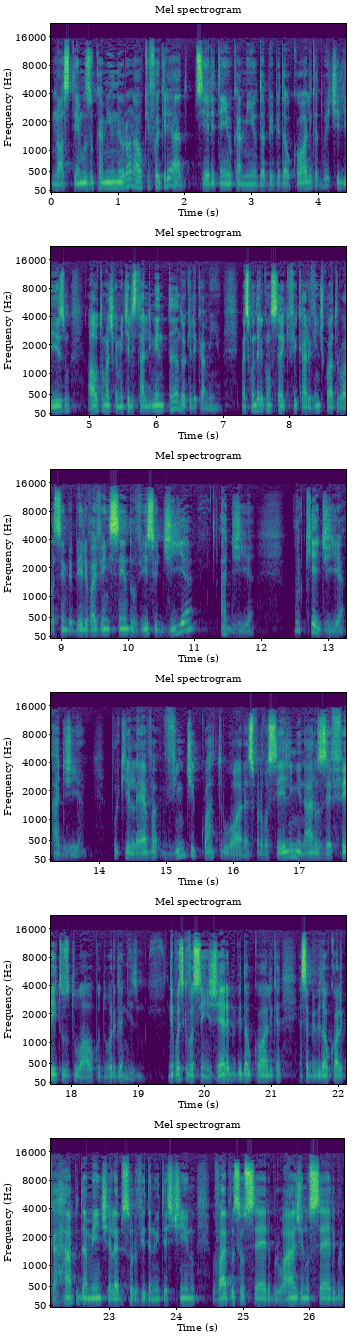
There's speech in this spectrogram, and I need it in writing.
nós temos o caminho neuronal que foi criado. Se ele tem o caminho da bebida alcoólica, do etilismo, automaticamente ele está alimentando aquele caminho. Mas quando ele consegue ficar 24 horas sem beber, ele vai vencendo o vício dia a dia. Por que dia a dia? porque leva 24 horas para você eliminar os efeitos do álcool do organismo. Depois que você ingere a bebida alcoólica, essa bebida alcoólica rapidamente ela é absorvida no intestino, vai para o seu cérebro, age no cérebro,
